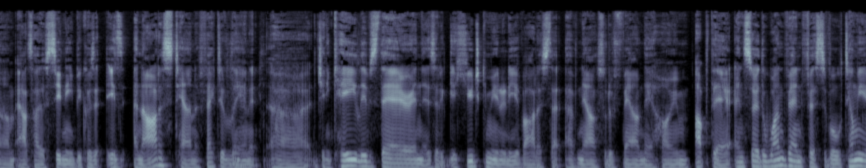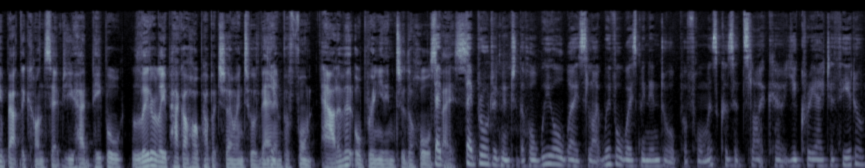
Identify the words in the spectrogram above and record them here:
um, outside of Sydney because it is an artist town effectively. And it, uh, Jenny Kee lives there, and there's a, a huge community of artists that have now sort of found their home up there. And so the One Van Festival, tell me about the concept. You had people literally pack a whole puppet show into a van Yeah. and perform out of it or bring it into the hall They, space. they brought it into the hall. We always like, we've always been indoor performers because it's like uh, you create a theatre,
